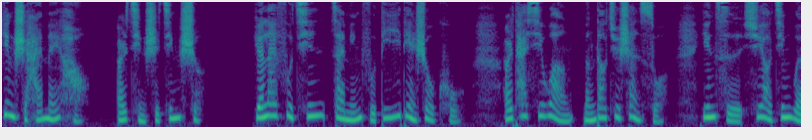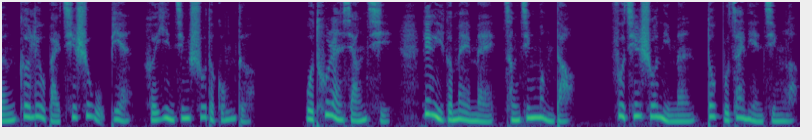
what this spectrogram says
硬是还没好，而请示精舍。原来父亲在冥府第一殿受苦，而他希望能到聚善所，因此需要经文各六百七十五遍和印经书的功德。我突然想起另一个妹妹曾经梦到。父亲说：“你们都不再念经了。”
